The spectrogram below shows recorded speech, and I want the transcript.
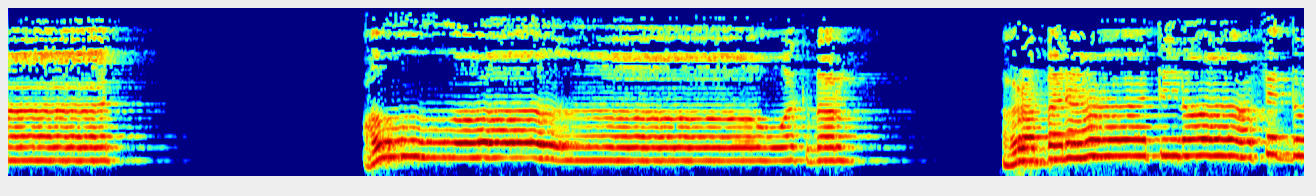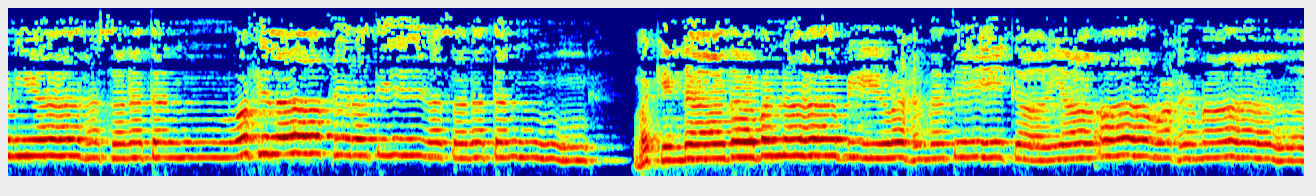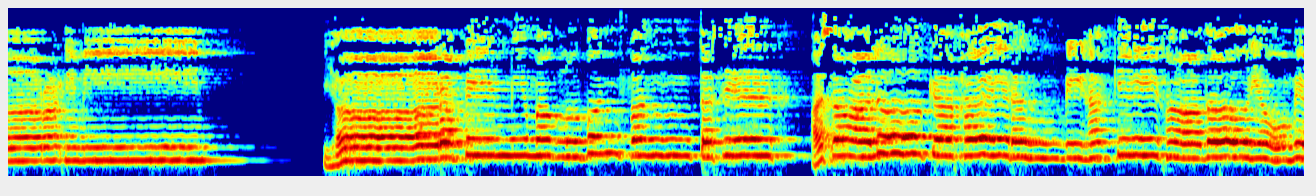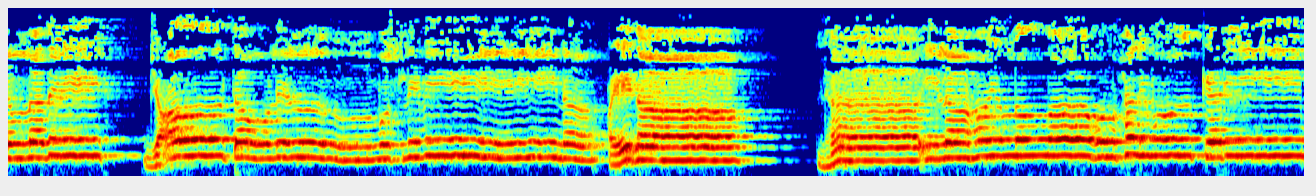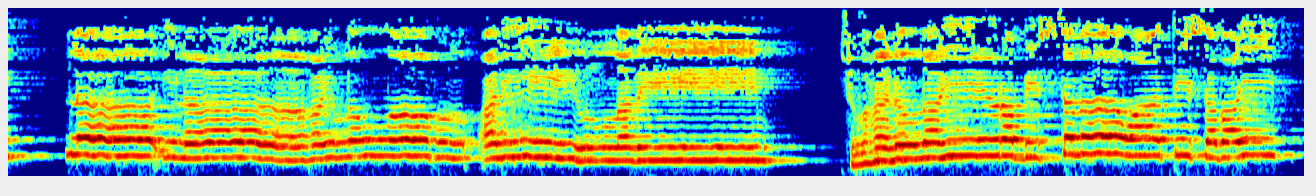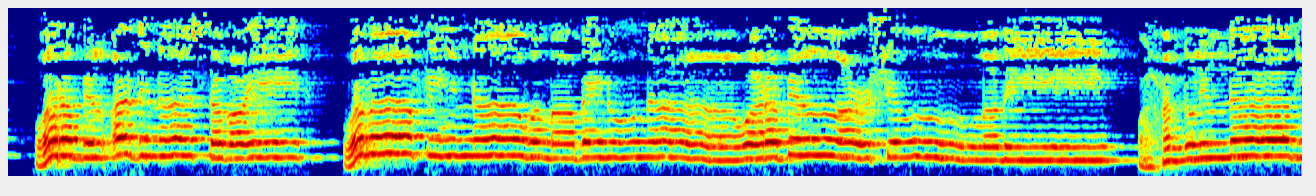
الله أكبر. ربنا آتنا في الدنيا حسنة وفي الآخرة حسنة وقنا عذاب برحمتك يا أرحم الراحمين. يا رب إني مغلوب فانتصر أسألك خيرا بحق هذا اليوم الذي جعلته للمسلمين عيدا. لا إله إلا الله الحلم الكريم. لا إله إلا الله العلي سبحان الله رب السماوات السبع ورب الأرض السبع وما فيهن وما بينهن ورب العرش العظيم والحمد لله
